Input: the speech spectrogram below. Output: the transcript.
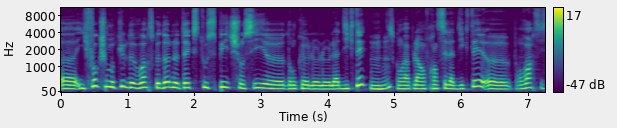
Euh, il faut que je m'occupe de voir ce que donne le text-to-speech aussi, euh, donc euh, le, le- la dictée, Mhm. ce qu'on va appeler en français la dictée, euh, pour voir si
